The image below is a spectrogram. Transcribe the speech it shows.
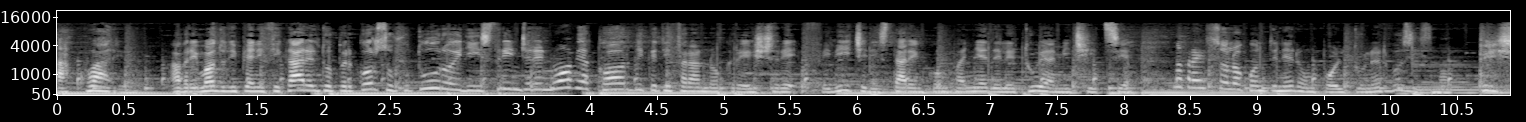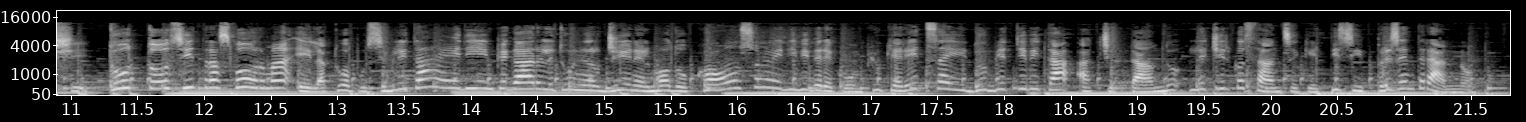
Acquario, avrai modo di pianificare il tuo percorso futuro e di stringere nuovi accordi che ti faranno crescere, felice di stare in compagnia delle tue amicizie. Dovrai solo contenere un po' il tuo nervosismo. Pesci, tutto si trasforma e la tua possibilità è di impiegare le tue energie nel modo consono e di vivere con più chiarezza ed obiettività accettando le circostanze che ti si presenteranno.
